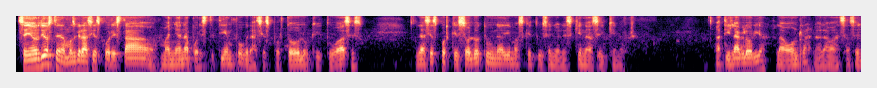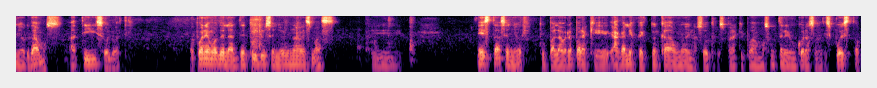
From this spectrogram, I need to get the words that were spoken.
Señor Dios, te damos gracias por esta mañana, por este tiempo. Gracias por todo lo que tú haces. Gracias porque solo tú, nadie más que tú, Señor, es quien hace y quien obra. A ti la gloria, la honra, la alabanza, Señor, damos a ti y solo a ti. Lo ponemos delante tuyo, Señor, una vez más. Eh, esta, Señor, tu palabra para que haga el efecto en cada uno de nosotros, para que podamos tener un corazón dispuesto.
